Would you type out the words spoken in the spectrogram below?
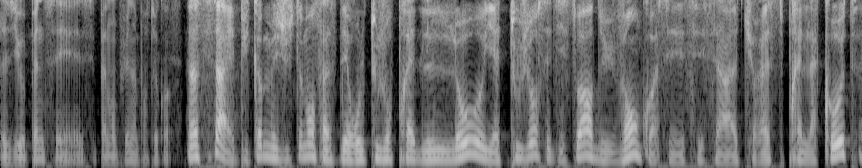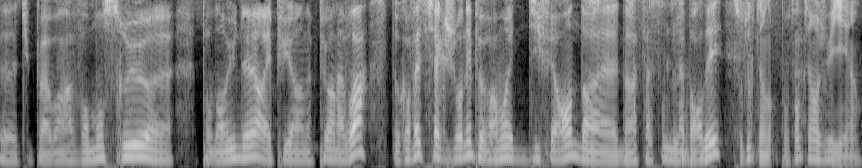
The Open, c'est c'est pas non plus n'importe quoi. Non, c'est ça. Et puis comme justement ça se déroule toujours près de l'eau, il y a toujours cette histoire du vent. Quoi. C'est, c'est ça. Tu restes près de la côte, euh, tu peux avoir un vent monstrueux euh, pendant une heure et puis un peu en avoir. Donc en fait, chaque journée peut vraiment être différente dans la, dans la façon de l'aborder. Surtout que en- pourtant tu es en juillet. Hein.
